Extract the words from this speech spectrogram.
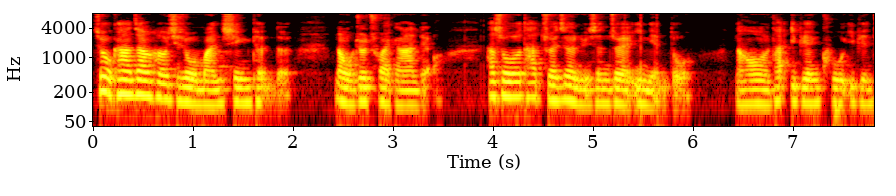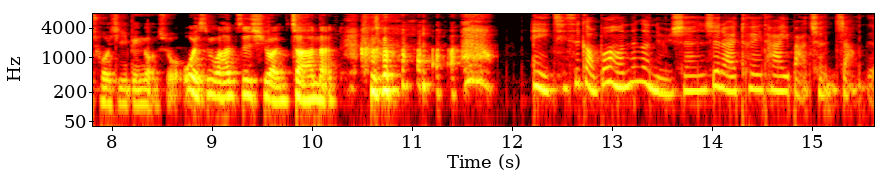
所以我看他这样喝，其实我蛮心疼的。那我就出来跟他聊。他说他追这个女生追了一年多，然后他一边哭一边啜泣，一边跟我说：“为什么他只喜欢渣男？”哎、其实搞不好那个女生是来推他一把成长的，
